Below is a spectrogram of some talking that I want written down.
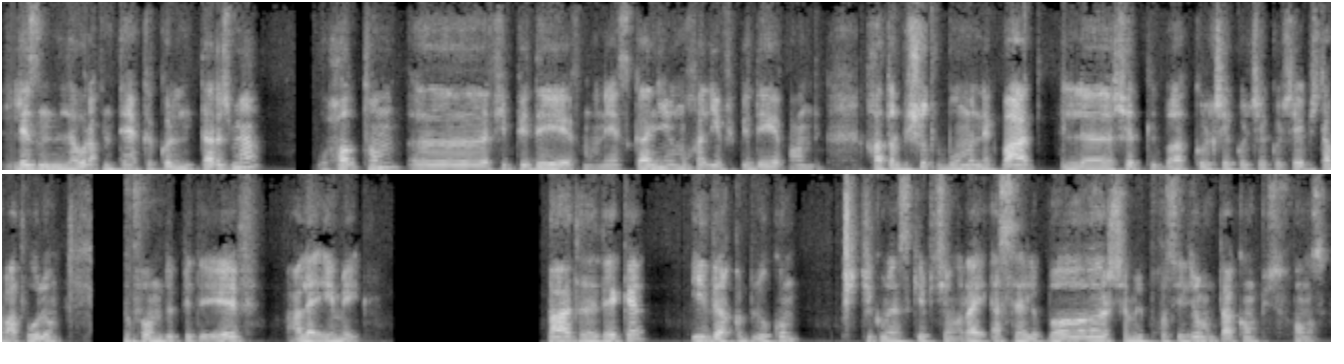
لازم الأوراق نتاعك الكل مترجمه وحطهم آه، في PDF معناها سكانيهم وخليهم في PDF عندك. خاطر باش يطلبوا منك بعد شهاده الباك كل شيء كل شيء كل شيء باش تبعثوا لهم forme de PDF على ايميل بعد هذاك اذا قبلوكم باش تجيكم ال inscription راهي اسهل برشا من ال procédure نتاع Campus France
